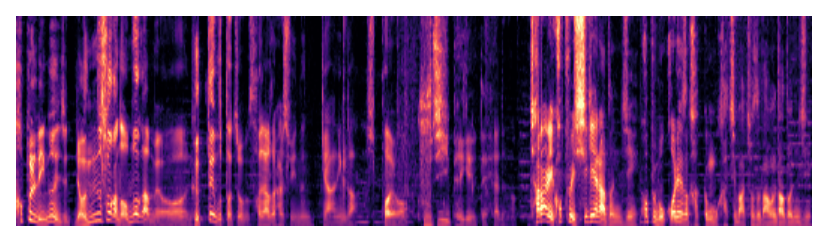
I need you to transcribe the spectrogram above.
커플링은 이제 연수가 넘어가면 그때부터 좀 서약을 할 수 있는 게 아닌가 싶어요. 굳이 100일 때 해야 되나? 차라리 커플 시계라든지 커플 목걸이에서 가끔 뭐 같이 맞춰서 나온다든지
